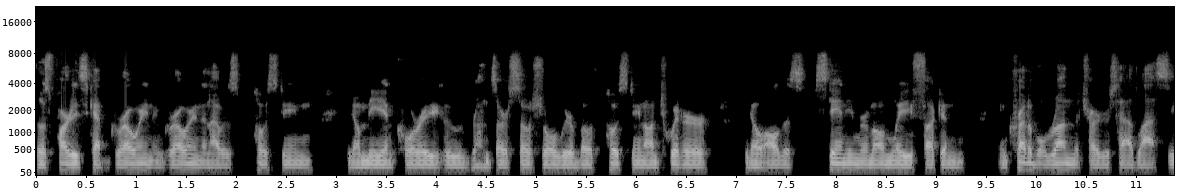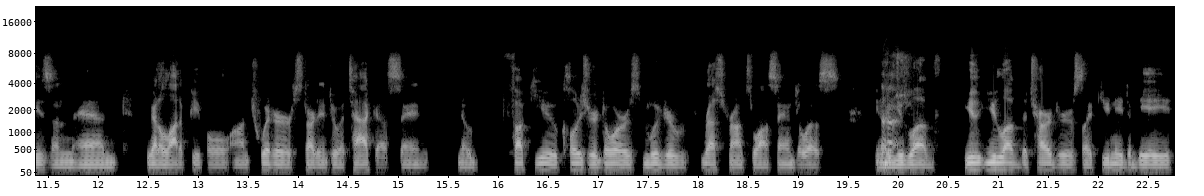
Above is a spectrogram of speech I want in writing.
those parties kept growing and growing. And I was posting, you know, me and Corey, who runs our social, we were both posting on Twitter, you know, all this standing room only fucking incredible run the Chargers had last season. And we got a lot of people on Twitter starting to attack us saying, you know, fuck you, close your doors, move your restaurant to Los Angeles. You know, you love you you love the Chargers, like you need to be,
